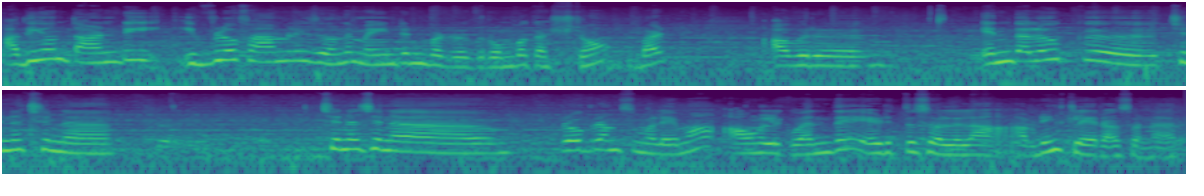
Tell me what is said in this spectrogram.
அதையும் தாண்டி இவ்வளோ ஃபேமிலிஸ் வந்து மெயின்டைன் பண்ணுறது ரொம்ப கஷ்டம். பட் அவர் எந்த அளவுக்கு சின்ன சின்ன சின்ன சின்ன ப்ரோக்ராம்ஸ் மூலயமா அவங்களுக்கு வந்து எடுத்து சொல்லலாம் அப்படின்னு கிளியராக சொன்னார்.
